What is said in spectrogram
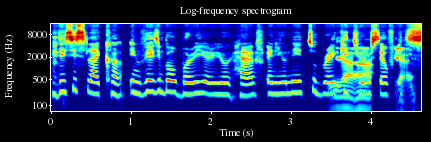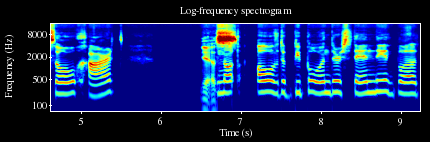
this is like an invisible barrier you have and you need to break it yourself Yeah. it's so hard Yes. not all of the people understand it but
